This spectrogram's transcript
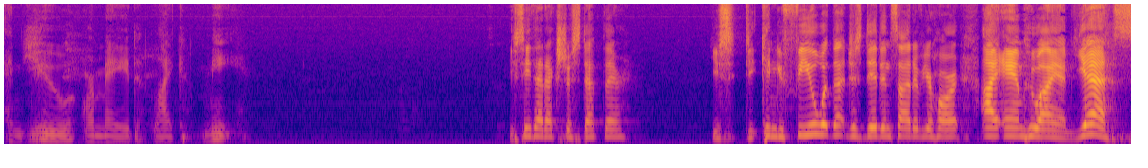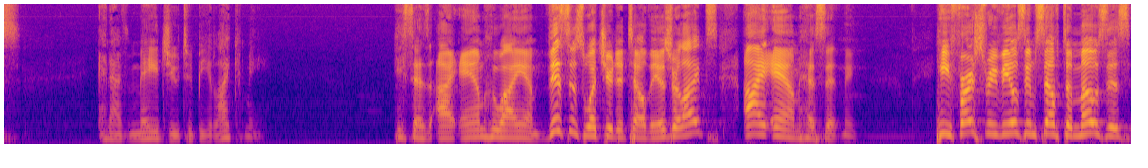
And you are made like me. You see that extra step there? You, can you feel what that just did inside of your heart? I am who I am. Yes. And I've made you to be like me. He says, I am who I am. This is what you're to tell the Israelites I am has sent me. He first reveals himself to Moses,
